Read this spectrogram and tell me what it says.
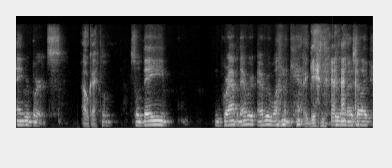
angry birds. Okay. So, so they grabbed every everyone again. Again, pretty much. Like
